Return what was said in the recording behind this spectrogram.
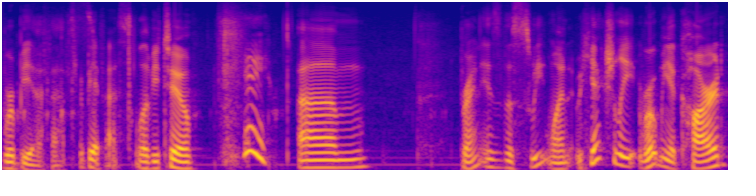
we're BFFs. We're BFS. Love you too. Yay. Um, Brent is the sweet one. He actually wrote me a card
